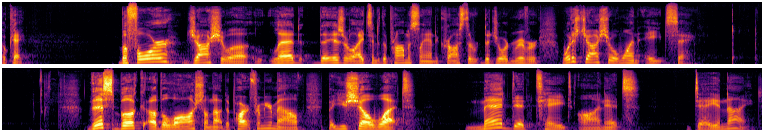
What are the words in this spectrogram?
Okay. Before Joshua led the Israelites into the promised land across the, the Jordan River, what does Joshua 1 8 say? This book of the law shall not depart from your mouth, but you shall what? Meditate on it day and night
